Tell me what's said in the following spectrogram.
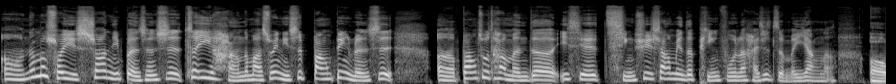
哦，那么所以说你本身是这一行的嘛，所以你是帮病人是，呃，帮助他们的一些情绪上面的平复呢，还是怎么样呢？呃，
